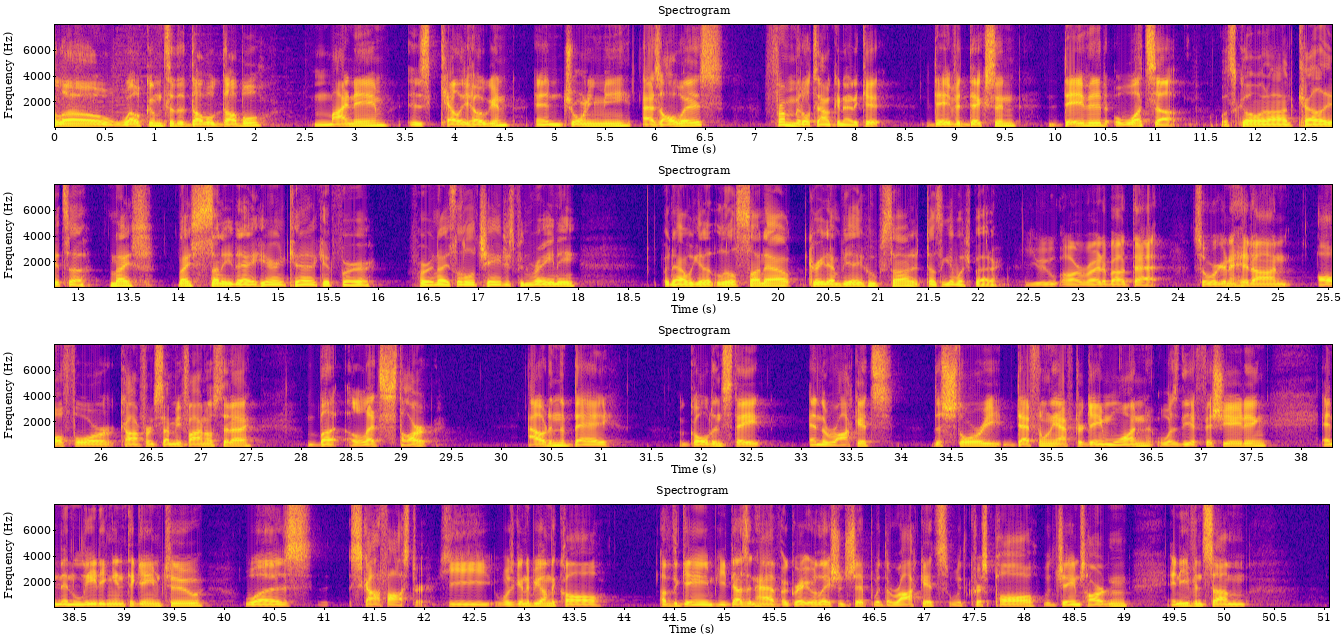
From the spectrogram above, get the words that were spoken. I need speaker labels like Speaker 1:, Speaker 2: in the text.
Speaker 1: Hello, welcome to the Double Double. My name is Kelly Hogan, and joining me, as always, from Middletown, Connecticut, David Dixon. David, what's up?
Speaker 2: What's going on, Kelly? It's a nice, nice sunny day here in Connecticut for for a nice little change. It's been rainy, but now we get a little sun out. Great NBA hoops on. It doesn't get much better.
Speaker 1: You are right about that. So we're gonna hit on all four conference semifinals today, but let's start out in the Bay, Golden State and the Rockets. The story definitely after game one was the officiating, and then leading into game two was Scott Foster. He was going to be on the call of the game. He doesn't have a great relationship with the Rockets, with Chris Paul, with James Harden, and even some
